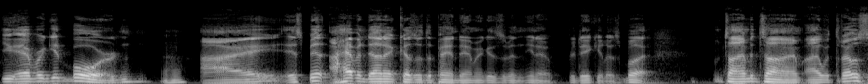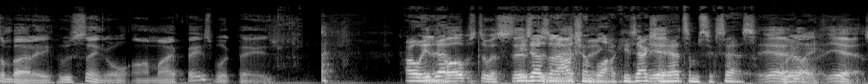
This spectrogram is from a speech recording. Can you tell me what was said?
You ever get bored? I it's been I haven't done it because of the pandemic. It's been you know ridiculous, but from time to time I would throw somebody who's single on my Facebook page Oh, he in does. hopes to assist. He does in an auction block. He's actually yeah, had some success. yeah, Really? yes.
